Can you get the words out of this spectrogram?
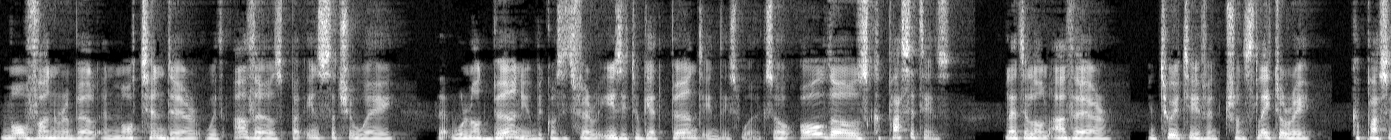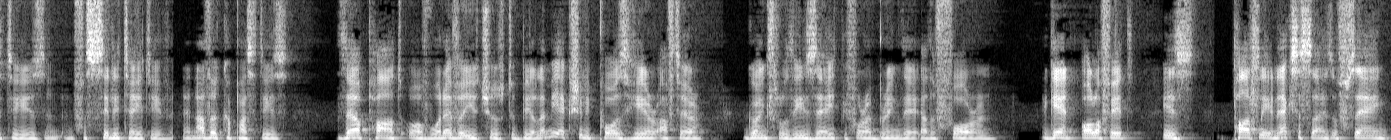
more vulnerable and more tender with others, but in such a way that will not burn you because it's very easy to get burned in this work. So, all those capacities, let alone other intuitive and translatory capacities and, and facilitative and other capacities, they're part of whatever you choose to build. Let me actually pause here after going through these eight before I bring the other four. And again, all of it is partly an exercise of saying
